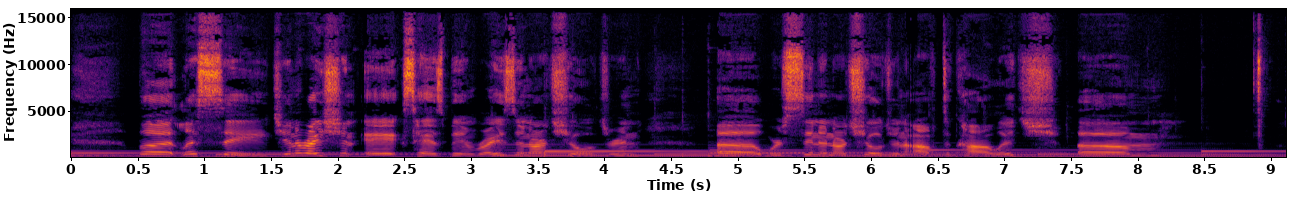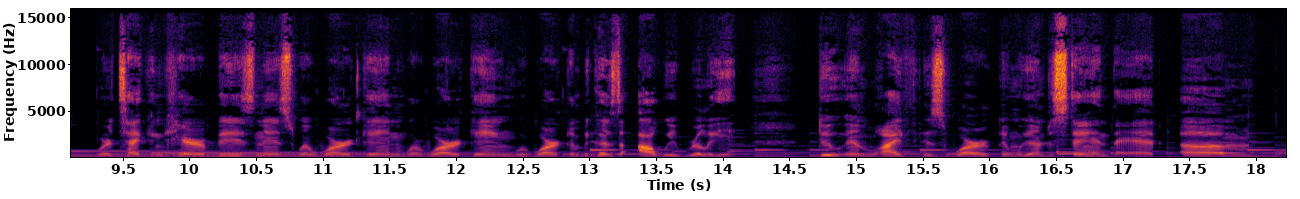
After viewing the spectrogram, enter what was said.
But let's see. Generation X has been raising our children. Uh, we're sending our children off to college. Um, we're taking care of business. We're working. We're working. We're working because all we really do in life is work, and we understand that. Um,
